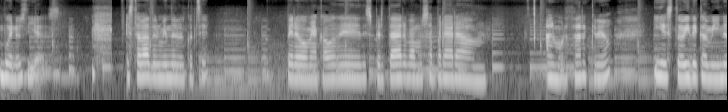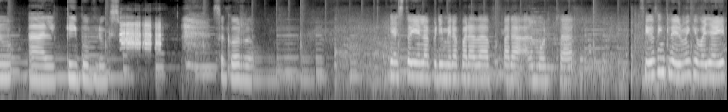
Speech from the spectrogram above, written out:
Buenos días. Estaba durmiendo en el coche, pero me acabo de despertar. Vamos a parar a, almorzar, creo. Y estoy de camino al K-Pop Lux. ¡Socorro! Ya estoy en la primera parada para almorzar. Sigo sin creerme que vaya a ir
